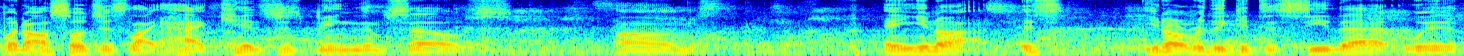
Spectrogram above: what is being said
but also just like had kids just being themselves. Um, and you know, it's you don't really get to see that with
